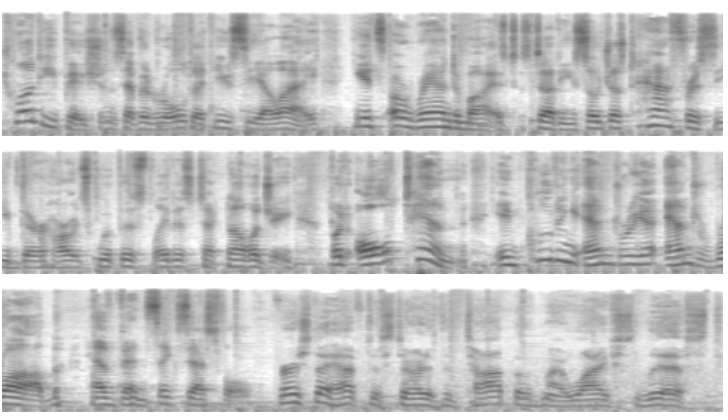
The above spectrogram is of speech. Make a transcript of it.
20 patients have enrolled at UCLA. It's a randomized study, so just half received their hearts with this latest technology. But all 10, including Andrea and Rob, have been successful. First, I have to start at the top of my wife's list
